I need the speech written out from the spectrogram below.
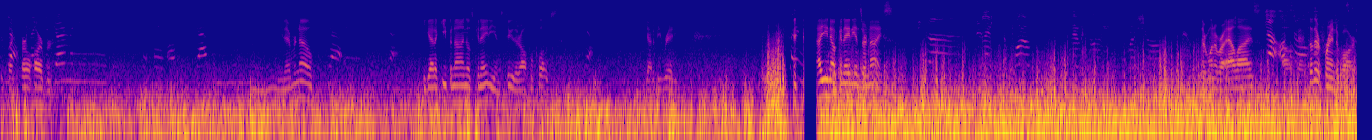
Just yeah, like Pearl the Harbor. Germany and also Japanese. Mhm, You never know. Yeah, like. You got to keep an eye on those Canadians too. They're awful close. Yeah. Got to be ready. How you know Canadians are nice? Because they're like a part of America and Russia, like that. They're one of our allies. Yeah, Oh, also. okay. So they're a friend of ours.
